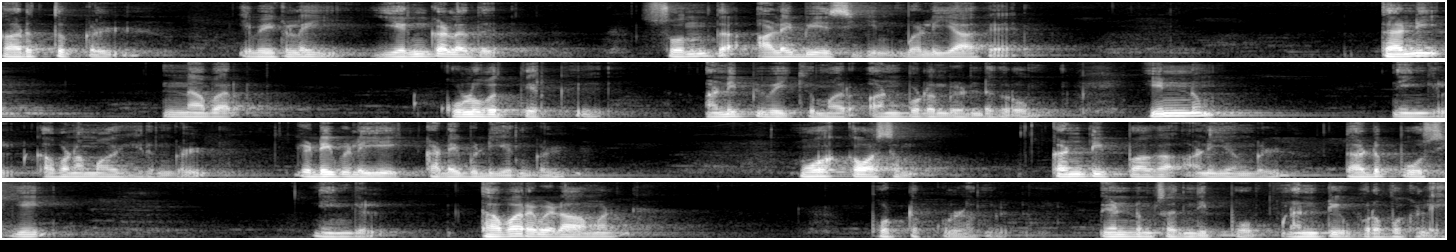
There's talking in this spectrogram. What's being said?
கருத்துக்கள் இவைகளை எங்களது சொந்த அலைபேசியின் வழியாக தனி நபர் குழுவத்திற்கு அனுப்பி வைக்குமாறு அன்புடன் வேண்டுகிறோம். இன்னும் நீங்கள் கவனமாக இருங்கள். இடைவெளியை கடைபிடியுங்கள். முகக்கவசம் கண்டிப்பாக அணியுங்கள். தடுப்பூசியை நீங்கள் தவறவிடாமல் போட்டுக்கொள்ளுங்கள். மீண்டும் சந்திப்போம். நன்றி உறவுகளே.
